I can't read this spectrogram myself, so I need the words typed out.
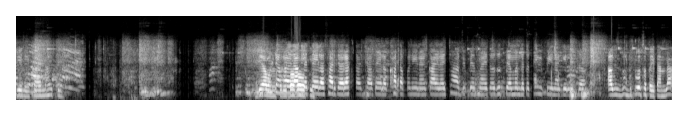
केलंय. काय माहिती? देवानं उलट्या तरी व्हायला बघावं लागल्या की. त्याला सारख्या रक्ताच्या त्याला खाता पण नाही काय नाही चहा बी पेत नाही. तर दूध प्या म्हणलं तर ती बी पिना गेली तर. आधीच दूध टोचत आहे त्यांना.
